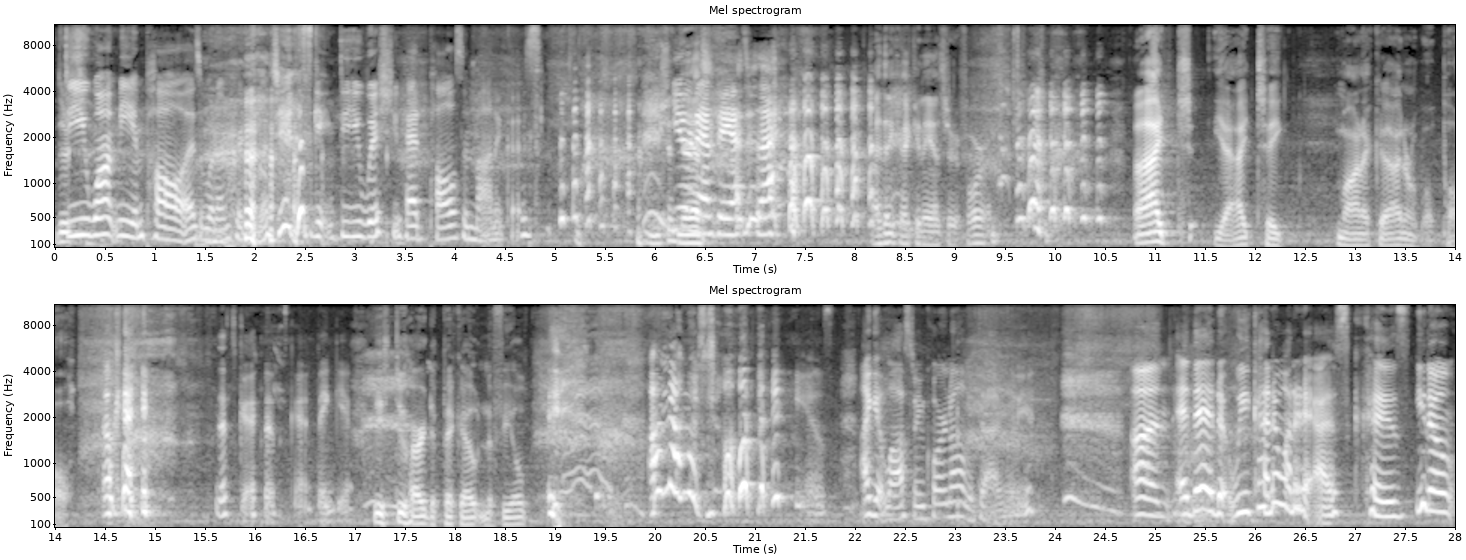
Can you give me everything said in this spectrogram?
There's, Do you want me and Paul, is what I'm pretty much asking. Do you wish you had Paul's and Monica's? you, you don't ask. have to answer that. I think I can answer it for him. I t- yeah, I take Monica. I don't know about Paul. Okay. That's good. That's good. Thank you. He's too hard to pick out in the field. I'm not much taller than he is. I get lost in corn all the time. Um, and then we kind of wanted to ask because you know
